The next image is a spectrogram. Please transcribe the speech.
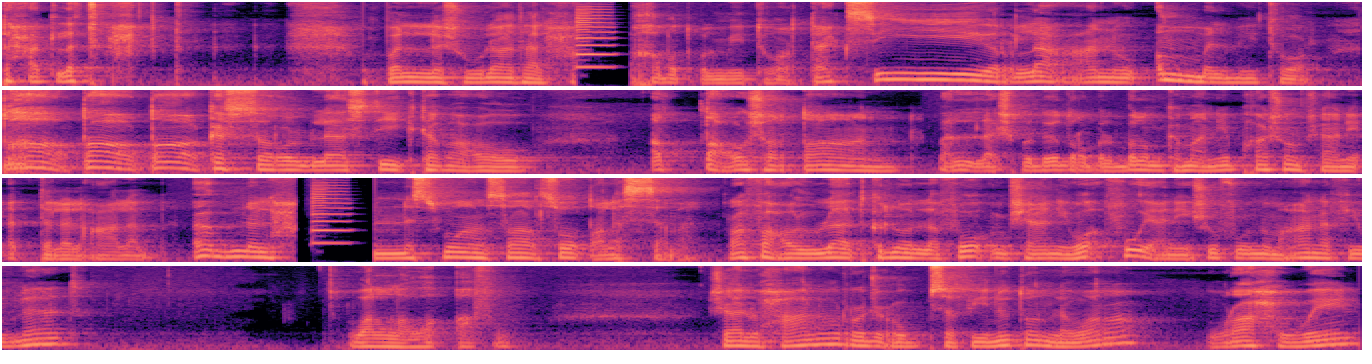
تحت لتحت. بلش أولاد هالح خبط بالميتور. تكسير لعنوا ام الميتور. طا طا طا كسروا البلاستيك تبعه. قطعوا شرطان. بلش بده يضرب البلم كمان. يبخشوا مشان يقتل العالم. ابن الح النسوان صار صوتها للسما رفعوا الأولاد كلهم لفوق مشان يوقفوا يعني يشوفوا إنه معانا في أولاد. والله وقفوا. شالوا حالهم رجعوا بسفينتهم لورا وراحوا وين؟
